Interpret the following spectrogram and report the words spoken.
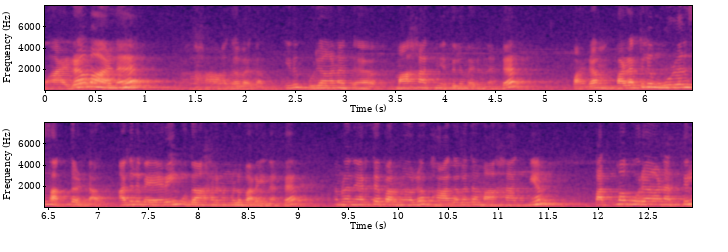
പഴമാണ് ഭാഗവതം. ഇത് പുരാണ മാഹാത്മ്യത്തിലും വരുന്നുണ്ട്. പഴം പഴത്തിൽ മുഴുവൻ സത്ത് ഉണ്ടാവും അതിൽ വേറെയും ഉദാഹരണങ്ങൾ പറയുന്നുണ്ട്. നമ്മൾ നേരത്തെ പറഞ്ഞല്ലോ ഭാഗവത മാഹാത്മ്യം പത്മപുരാണത്തിൽ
